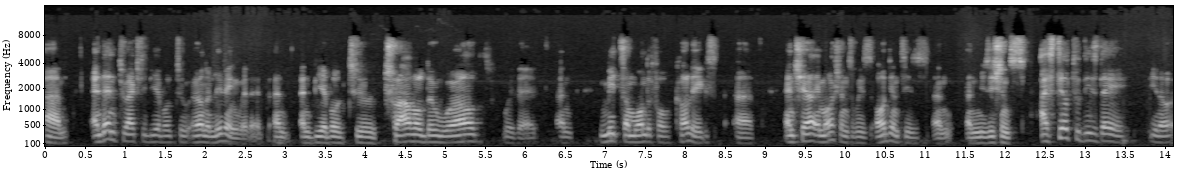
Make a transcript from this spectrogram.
um, and then to actually be able to earn a living with it and and be able to travel the world with it and meet some wonderful colleagues. Uh, and share emotions with audiences and, and musicians. I still, to this day, you know,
